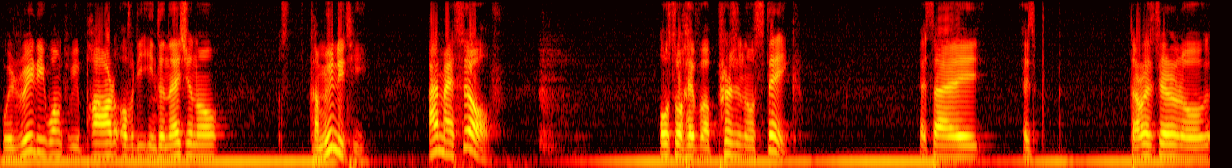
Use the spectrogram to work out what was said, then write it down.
We really want to be part of the international community. I myself also have a personal stake. As I, as Director General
